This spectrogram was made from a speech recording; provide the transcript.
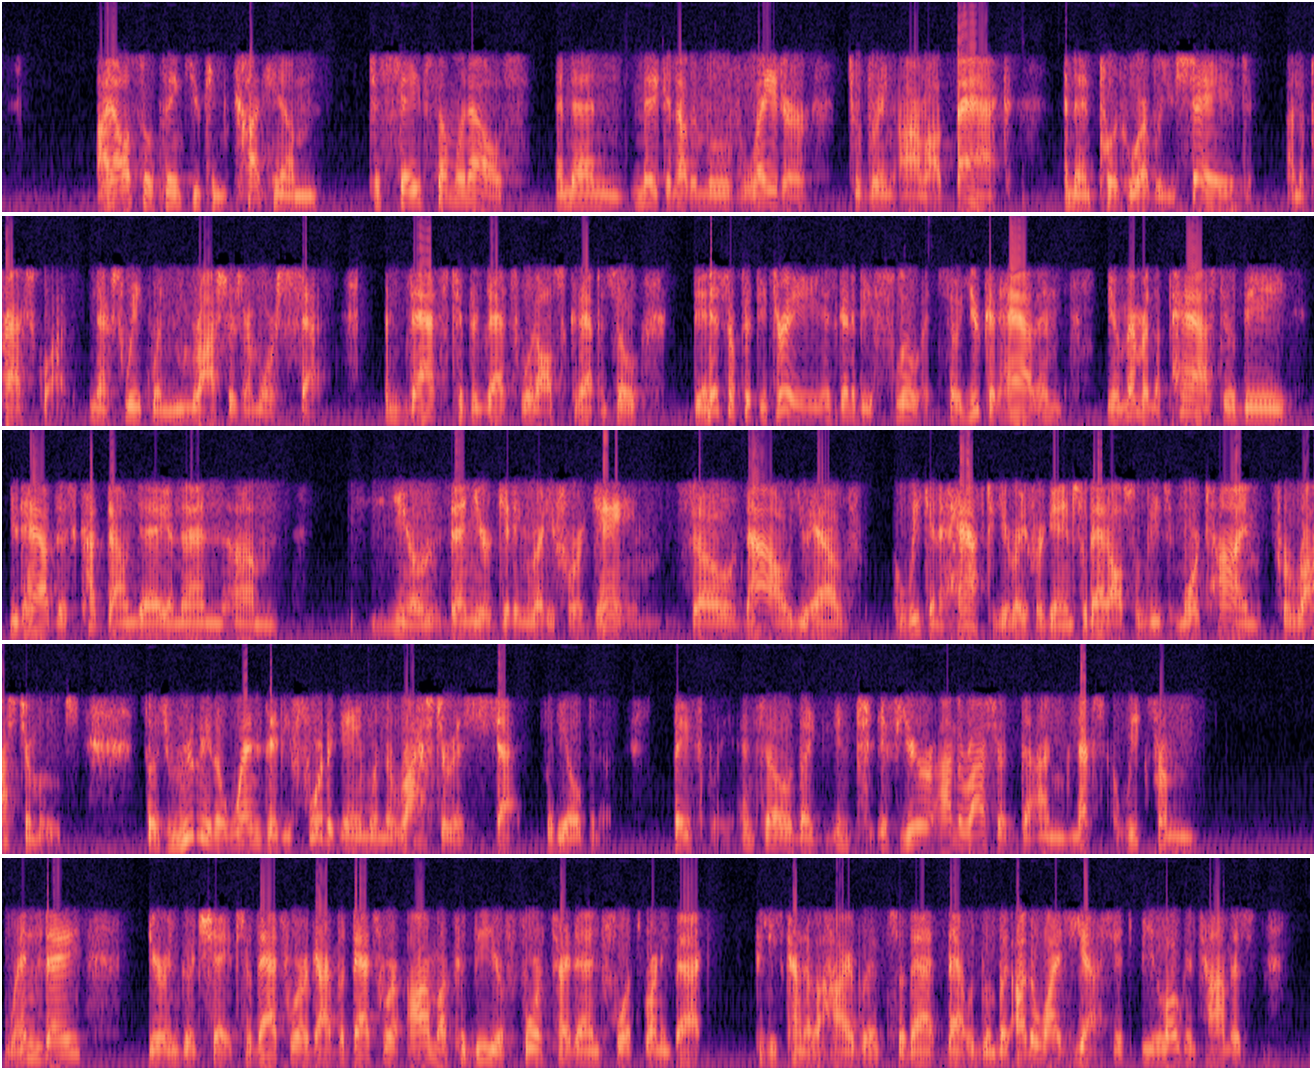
I also think you can cut him to save someone else and then make another move later to bring Armah back and then put whoever you saved on the practice squad next week when rosters are more set. And that's typically that's what also could happen. So the initial 53 is going to be fluid. So you could have, and you know, remember in the past it would be you'd have this cut down day, and then um, you know, then you're getting ready for a game. So now you have a week and a half to get ready for a game. So that also leaves more time for roster moves. So it's really the Wednesday before the game when the roster is set for the opener, basically. And so, like, in, if you're on the roster on next a week from Wednesday, you're in good shape. So that's where a guy, but that's where Armah could be your fourth tight end, fourth running back because he's kind of a hybrid. So that that would boom. But otherwise, yes, it'd be Logan Thomas,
